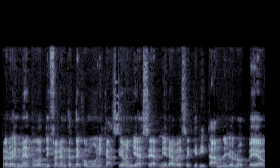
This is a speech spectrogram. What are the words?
pero hay métodos diferentes de comunicación, ya sea, mira, a veces gritando, yo los veo,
